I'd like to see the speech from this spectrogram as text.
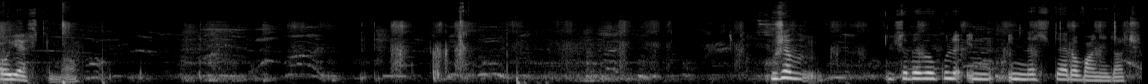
O, jest, no. Muszę sobie w ogóle in, inne sterowanie dać.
